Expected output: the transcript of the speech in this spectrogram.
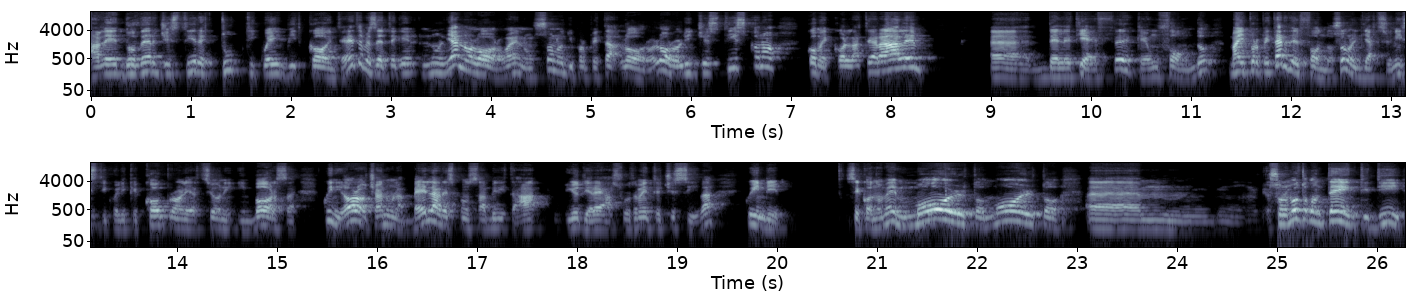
ave, dover gestire tutti quei bitcoin. Tenete presente che non li hanno loro, eh, non sono di proprietà loro, loro li gestiscono come collaterale eh, dell'ETF, che è un fondo, ma i proprietari del fondo sono gli azionisti, quelli che comprano le azioni in borsa. Quindi loro hanno una bella responsabilità, io direi assolutamente eccessiva. Quindi, secondo me, molto, molto ehm, sono molto contenti di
